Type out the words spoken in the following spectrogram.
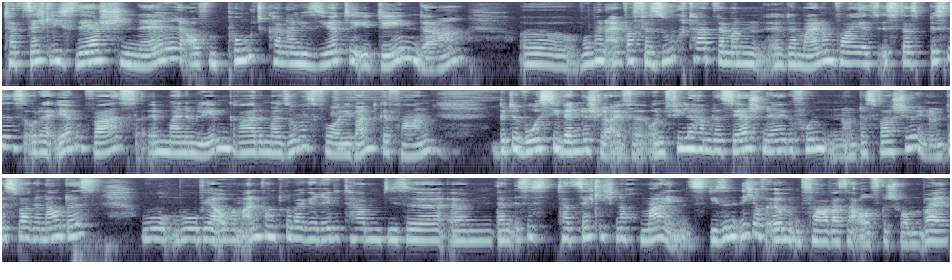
tatsächlich sehr schnell auf den Punkt kanalisierte Ideen da, äh, wo man einfach versucht hat, wenn man äh, der Meinung war, jetzt ist das Business oder irgendwas in meinem Leben gerade mal sowas vor die Wand gefahren, bitte, wo ist die Wendeschleife? Und viele haben das sehr schnell gefunden und das war schön. Und das war genau das, wo, wo wir auch am Anfang drüber geredet haben, diese, ähm, dann ist es tatsächlich noch meins. Die sind nicht auf irgendein Fahrwasser aufgeschwommen, weil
